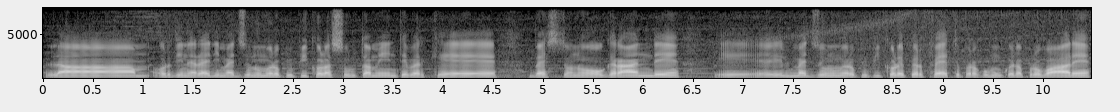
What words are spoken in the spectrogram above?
la ordinerei di mezzo numero più piccolo assolutamente perché vestono grande il mezzo numero più piccolo è perfetto però comunque da provare.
